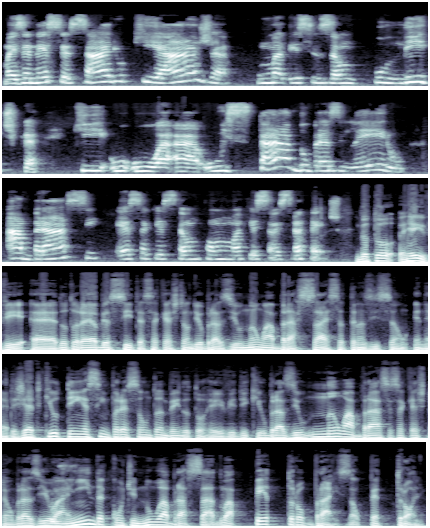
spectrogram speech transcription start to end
mas é necessário que haja uma decisão política, que o, o, a, o Estado brasileiro abrace essa questão como uma questão estratégica. Doutor Reive, é, doutora Elbia cita essa questão de o Brasil não abraçar essa transição energética. Eu tenho essa impressão também, doutor Reive, de que o Brasil não abraça essa questão. O Brasil ainda continua abraçado a Petrobras, ao petróleo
